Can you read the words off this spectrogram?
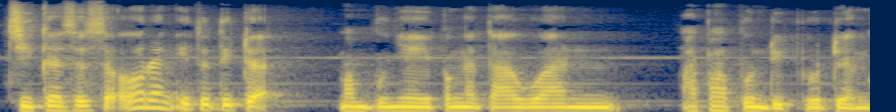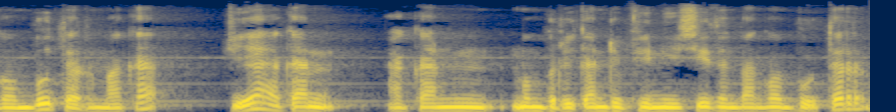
Jika seseorang itu tidak mempunyai pengetahuan apa pun di bidang komputer, maka dia akan akan memberikan definisi tentang komputer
